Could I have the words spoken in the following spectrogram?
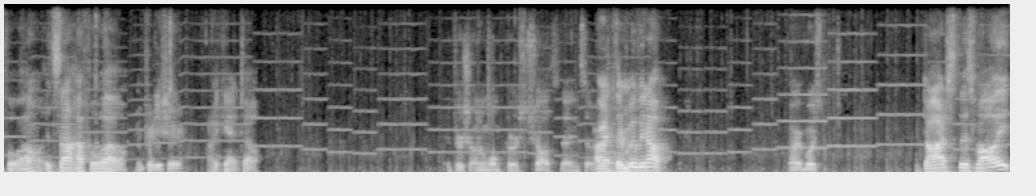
FOL? It's not FOL, I'm pretty sure. I can't tell. If there's only one person shot, then it's okay. Alright, they're moving up. Alright, boys. Dodge this volley.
